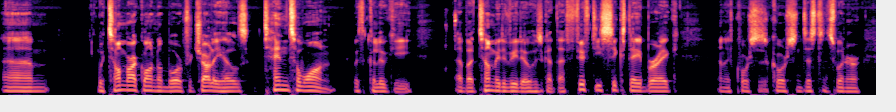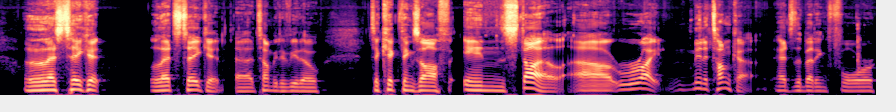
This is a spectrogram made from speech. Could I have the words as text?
um, with Tom Marquand on board for Charlie Hills, 10 to 1 with Kalooki. Uh, but Tommy DeVito, who's got that 56 day break, and of course is a course and distance winner. Let's take it let's take it. Uh, Tommy DeVito to kick things off in style. Uh, right, Minnetonka heads the betting for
